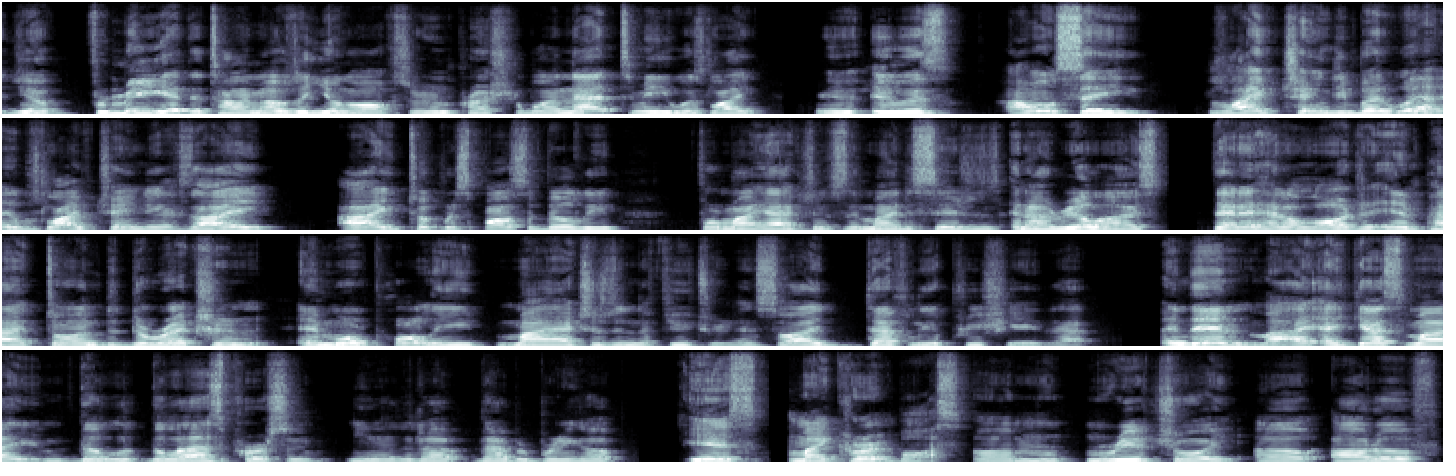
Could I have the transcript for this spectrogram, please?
you know for me at the time, I was a young officer, impressionable, and that to me was like it, it was I won't say life changing, but well, it was life changing because I I took responsibility for my actions and my decisions, and I realized that it had a larger impact on the direction and, more importantly, my actions in the future. And so I definitely appreciate that. And then my, I guess my the the last person you know that I that I would bring up is my current boss, um, Maria Choi, uh, out of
